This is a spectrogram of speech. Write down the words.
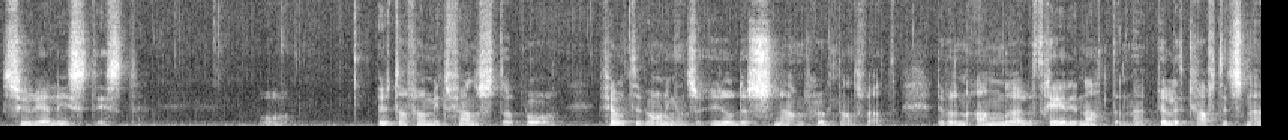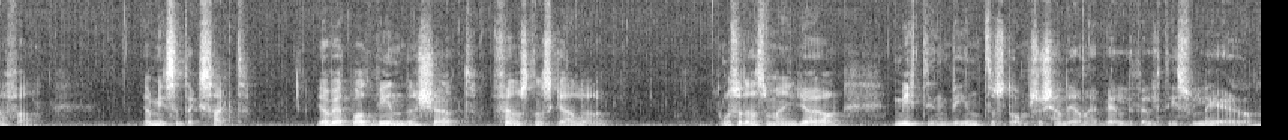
Surrealistiskt. Och utanför mitt fönster på femte våningen så yrde snön fruktansvärt. Det var den andra eller tredje natten med väldigt kraftigt snöfall. Jag minns inte exakt. Jag vet bara att vinden tjöt, fönstren skallrade. Och sådär som man gör mitt i en vinterstorm så kände jag mig väldigt, väldigt isolerad.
